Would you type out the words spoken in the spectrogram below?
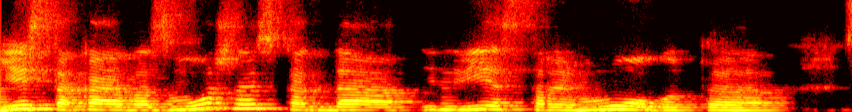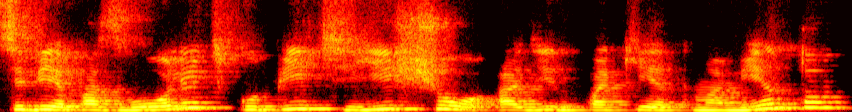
есть такая возможность, когда инвесторы могут э, себе позволить купить еще один пакет моментум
